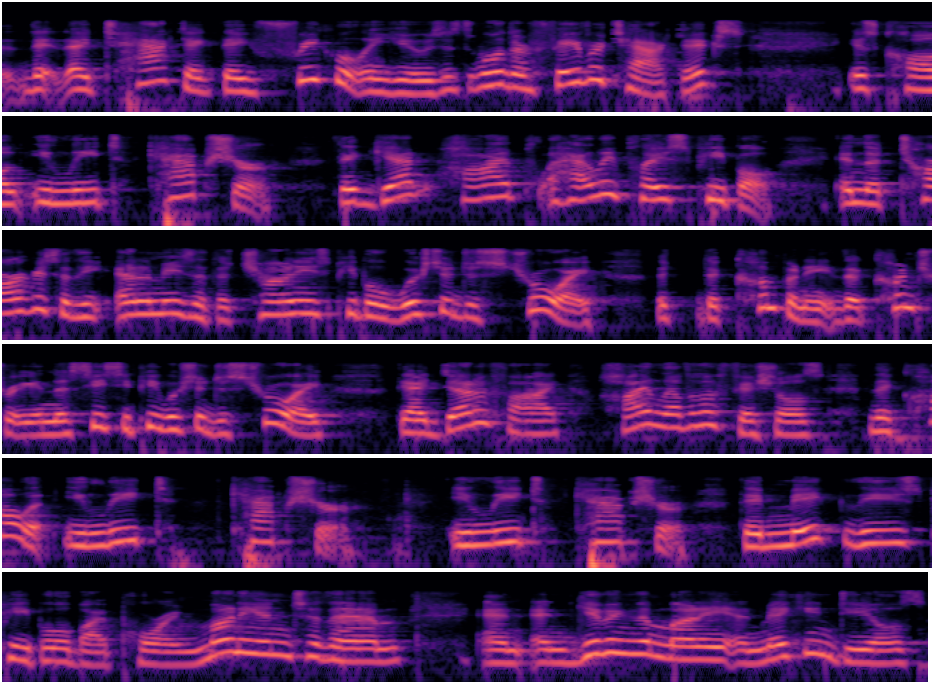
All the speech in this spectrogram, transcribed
the, the tactic they frequently use. It's one of their favorite tactics, is called elite capture. They get high, highly placed people in the targets of the enemies that the Chinese people wish to destroy, the, the company, the country, and the CCP wish to destroy. They identify high level officials and they call it elite capture. Elite capture. They make these people by pouring money into them and, and giving them money and making deals.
